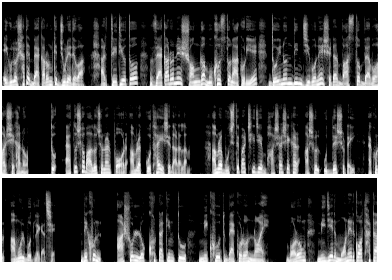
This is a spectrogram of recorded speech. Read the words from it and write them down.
এগুলোর সাথে ব্যাকরণকে জুড়ে দেওয়া। আর তৃতীয়ত ব্যাকরণের সংজ্ঞা মুখস্থ না করিয়ে দৈনন্দিন জীবনে সেটার বাস্তব ব্যবহার শেখানো। তো এত সব আলোচনার পর আমরা কোথায় এসে দাঁড়ালাম? আমরা বুঝতে পারছি যে ভাষা শেখার আসল উদ্দেশ্যটাই এখন আমূল বদলে গেছে। দেখুন আসল লক্ষ্যটা কিন্তু নিখুঁত ব্যাকরণ নয়। বরং নিজের মনের কথাটা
